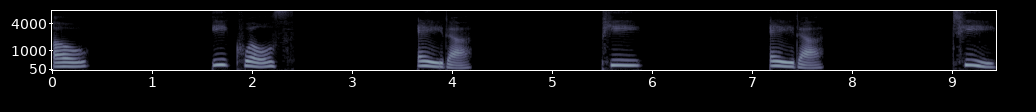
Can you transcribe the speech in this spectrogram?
O. Equals. Eta P. Eta. T.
